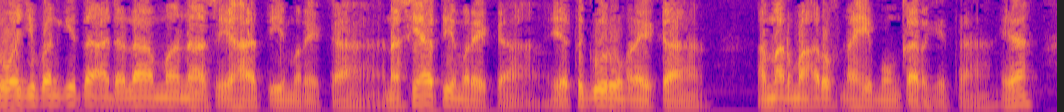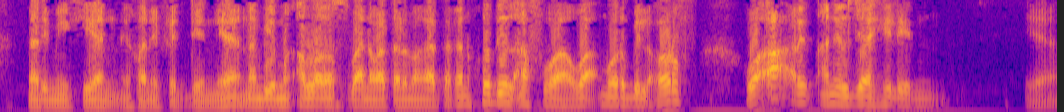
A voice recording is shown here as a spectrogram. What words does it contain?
kewajiban kita adalah menasihati mereka, nasihati mereka, ya tegur mereka, amar ma'ruf nahi mungkar kita, ya. Nah demikian ikhwan fillah ya. Nabi Allah Subhanahu wa taala mengatakan khudil afwa wa'mur bil urf wa a'rid anil jahilin. Ya,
